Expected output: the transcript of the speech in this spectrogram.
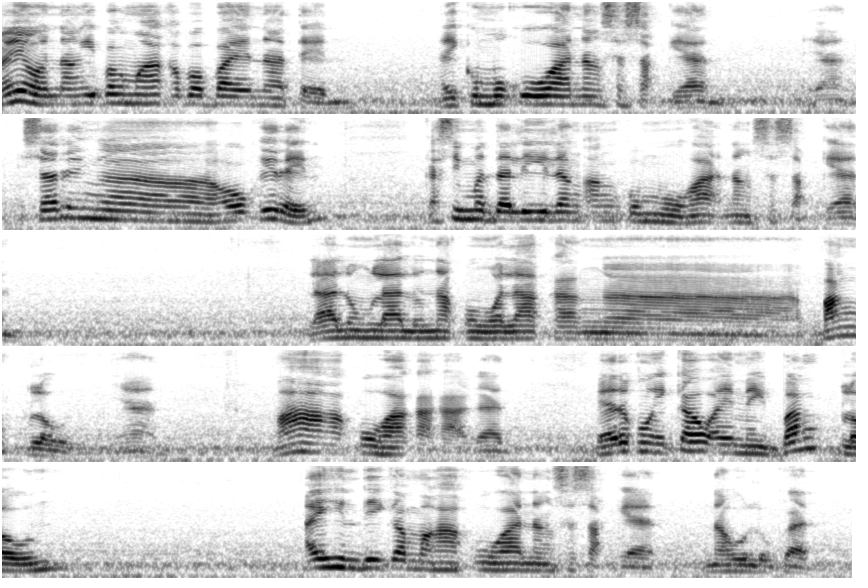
Ngayon, ang ibang mga kababayan natin ay kumukuha ng sasakyan. Ayan. Isa ring ah, okay rin kasi madali lang ang kumuha ng sasakyan. Lalong-lalo na kung wala kang ah, bank loan. Yan. Makakakuha ka kagad. Pero kung ikaw ay may bank loan, ay hindi ka makakuha ng sasakyan na hulugan.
